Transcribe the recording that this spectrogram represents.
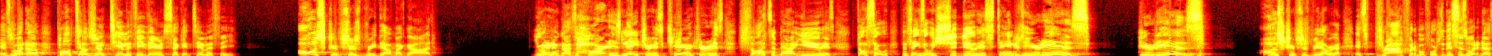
is what uh, Paul tells young Timothy there in 2 Timothy. All scripture is breathed out by God. You want to know God's heart, His nature, His character, His thoughts about you, His thoughts that the things that we should do, His standards? Here it is. Here it is. All scriptures be that God. It's profitable for. So this is what it does.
